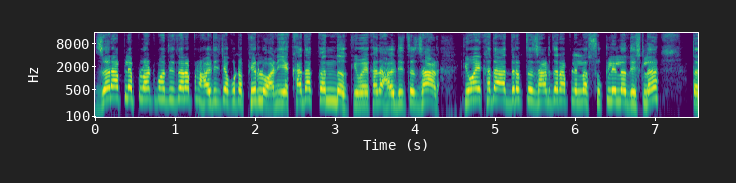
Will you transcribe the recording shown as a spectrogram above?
जर आपल्या प्लॉटमध्ये जर आपण हळदीच्या कुठं फिरलो आणि एखादा कंद किंवा एखादा हळदीचं झाड किंवा एखादा अद्रकचं झाड जर आपल्याला सुकलेलं दिसलं तर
